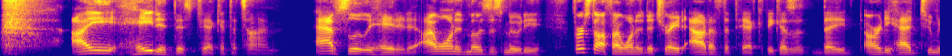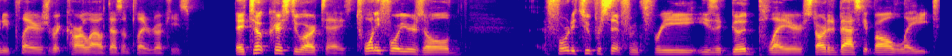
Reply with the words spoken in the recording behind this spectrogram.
I hated this pick at the time. Absolutely hated it. I wanted Moses Moody. First off, I wanted to trade out of the pick because they already had too many players. Rick Carlisle doesn't play rookies. They took Chris Duarte, 24 years old, 42% from three. He's a good player, started basketball late,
